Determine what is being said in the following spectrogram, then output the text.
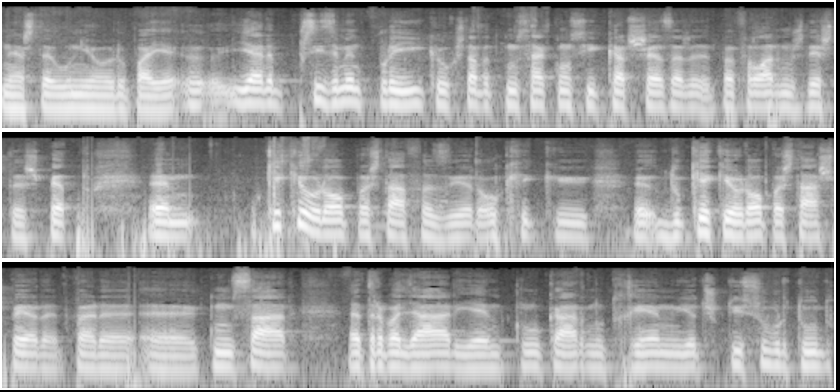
nesta União Europeia. E era precisamente por aí que eu gostava de começar consigo, Carlos César, para falarmos deste aspecto. Um, o que é que a Europa está a fazer, ou que é que, eh, do que é que a Europa está à espera para uh, começar a trabalhar e a colocar no terreno e a discutir, sobretudo,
